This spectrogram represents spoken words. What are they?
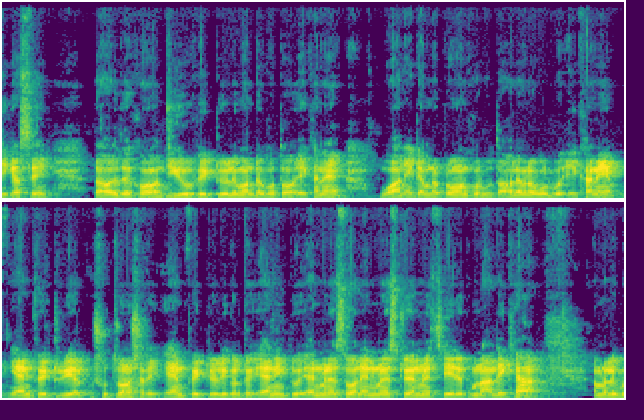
ঠিক আছে? তাহলে দেখো, জিরো ফ্যাক্টোরিয়াল মানটা কত? এখানে ওয়ান এটা আমরা প্রমাণ করব। তাহলে আমরা বলব এখানে এন ফ্যাক্টোরিয়াল, সূত্র অনুসারে N factorial equal to N into N minus one N minus two N minus three এরকম না লেখা আমরা লিখব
